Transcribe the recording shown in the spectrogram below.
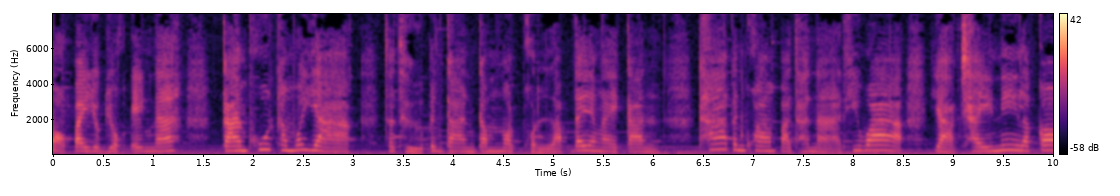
บอกไปหยกๆเองนะ การพูดคำว่าอยากจะถือเป็นการกำหนดผลลัพธ์ได้ยังไงกัน ถ้าเป็นความปรารถนาที่ว่าอยากใช้นี่แล้วก็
